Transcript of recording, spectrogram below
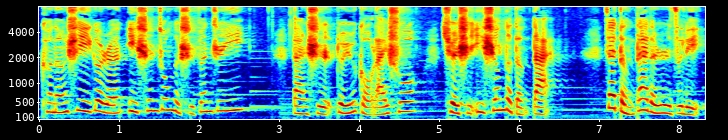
可能是一个人一生中的十分之一， 但是对于狗来说，却是一生的等待。在等待的日子里，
